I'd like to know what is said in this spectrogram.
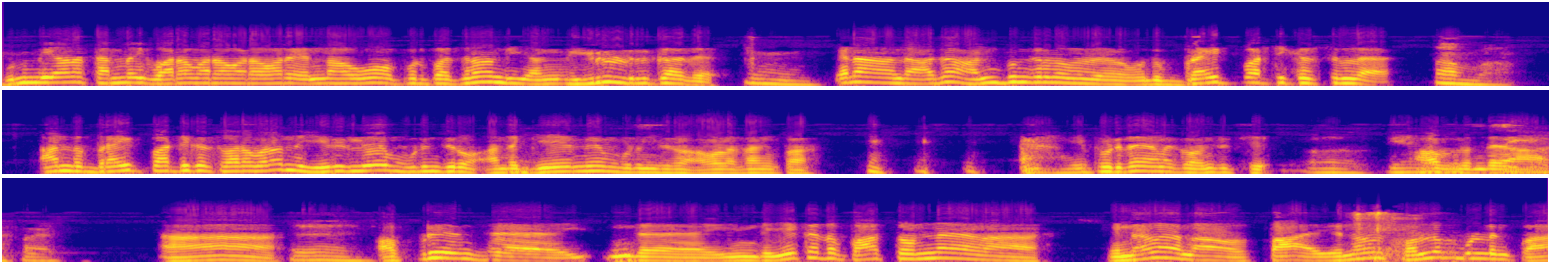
உண்மையான தன்மைக்கு வர வர வர வர என்ன ஆகும் அப்படின்னு பாத்தீங்கன்னா அந்த அங்க இருள் இருக்காது. ஏன்னா அந்த அதான் அன்புங்கிறது ஒரு ஒரு பிரைட் பார்ட்டிகல்ஸ் இல்ல. அந்த பிரைட் பார்ட்டிகல்ஸ் வர வர அந்த இருளே முடிஞ்சிரும். அந்த கேமே முடிஞ்சிரும். அவ்வளவுதாங்கப்பா. இப்படிதான் எனக்கு வந்துச்சு. ஆஹ் அப்படியே இந்த இந்த இந்த இயக்கத்தை பார்த்தோன்னே என்னால நான் என்னால சொல்ல முடியலங்கப்பா.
